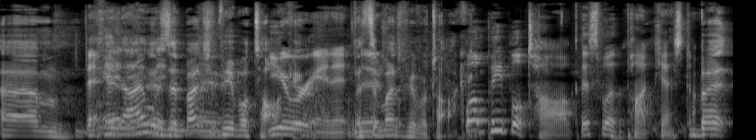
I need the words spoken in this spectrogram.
Um, The edit- there's a bunch of people talking. You were in it. There's a bunch of people talking. well, people talk. That's what podcasts are. But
